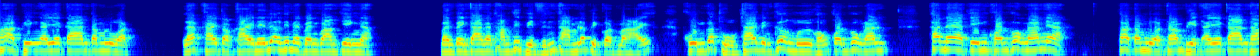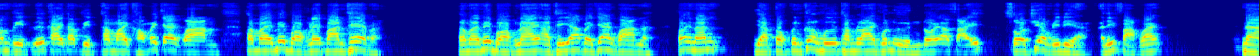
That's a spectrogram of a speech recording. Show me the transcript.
พาดพิงอายการตำรวจ และใครต่อใครในเรื่องที่ไม่เป็นความจริงเนี่ยมันเป็นการกระทำที่ผิดศีลธรรมและผิดกฎหมาย คุณก็ถูกใช้เป็นเครื่องมือของคนพวกนั้น ถ้าแน่จริงคนพวกนั้นเนี่ย ถ้าตำรวจทำผิดอายการทำผิด หรือใครทำผิดทำไมเขาไม่แจ้งความทำไมไม่บอกนายปานเทพอะทำไมไม่บอกนายอัจฉริยะไปแจ้งความนะเพราะฉะนั้นอย่าตกเป็นเครื่องมือทำลายคนอื่น โดยอาศัยโซเชียลมีเดีย อันนี้ฝากไว้ นะ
